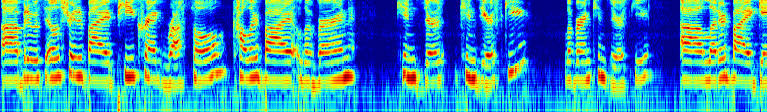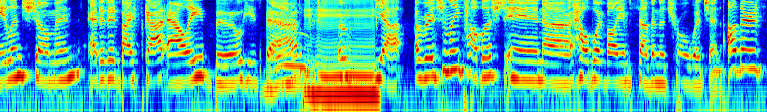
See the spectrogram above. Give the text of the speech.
uh, but it was illustrated by P. Craig Russell, colored by Lovern Kinzer- Kindzierski. Lovern Kindzierski. Uh, lettered by Galen Showman, edited by Scott Allie. Boo, he's bad. Uh, yeah, originally published in uh, Hellboy Volume 7, The Troll Witch and Others.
